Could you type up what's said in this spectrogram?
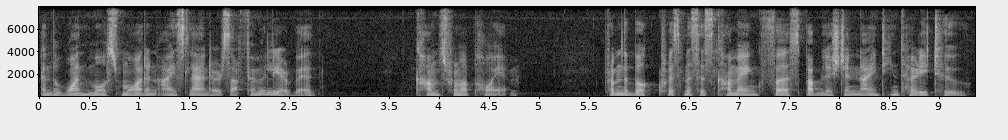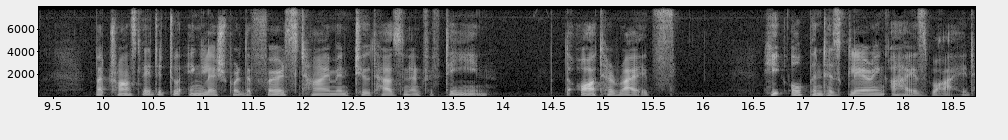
and the one most modern Icelanders are familiar with, comes from a poem. From the book Christmas is Coming, first published in 1932, but translated to English for the first time in 2015 the author writes He opened his glaring eyes wide,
